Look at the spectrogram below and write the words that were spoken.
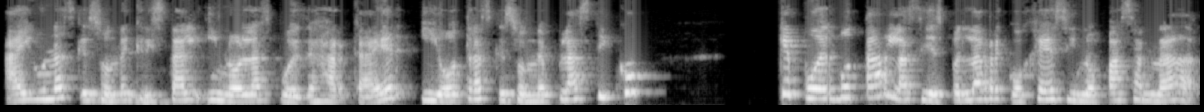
Hay unas que son de cristal y no las puedes dejar caer y otras que son de plástico que puedes botarlas y después las recoges y no pasa nada.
